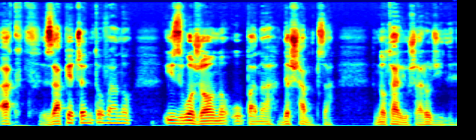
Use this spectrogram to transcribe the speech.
Akt zapieczętowano i złożono u pana Deschampsa, notariusza rodziny.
